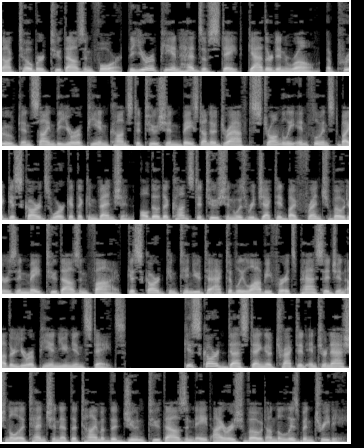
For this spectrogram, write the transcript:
October 2004, the European heads of state, gathered in Rome, approved and signed the European Constitution based on a draft strongly influenced by Giscard's work at the convention. Although the constitution was rejected by French voters in May 2005, Giscard continued to actively lobby for its passage in other European Union states. Giscard d'Estaing attracted international attention at the time of the June 2008 Irish vote on the Lisbon Treaty.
